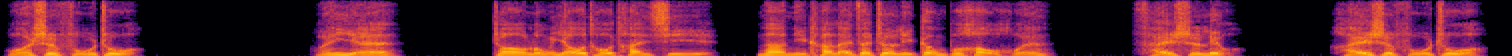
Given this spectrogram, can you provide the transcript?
我是辅助。闻言，赵龙摇头叹息。那你看来在这里更不耗魂，才十六，还是辅助，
